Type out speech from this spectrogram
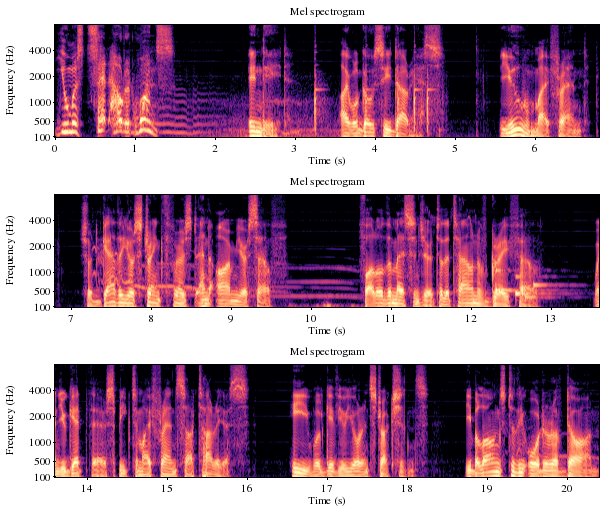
You must set out at once. Indeed. I will go see Darius. You, my friend, should gather your strength first and arm yourself. Follow the messenger to the town of Greyfell. When you get there, speak to my friend Sartarius. He will give you your instructions. He belongs to the Order of Dawn.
